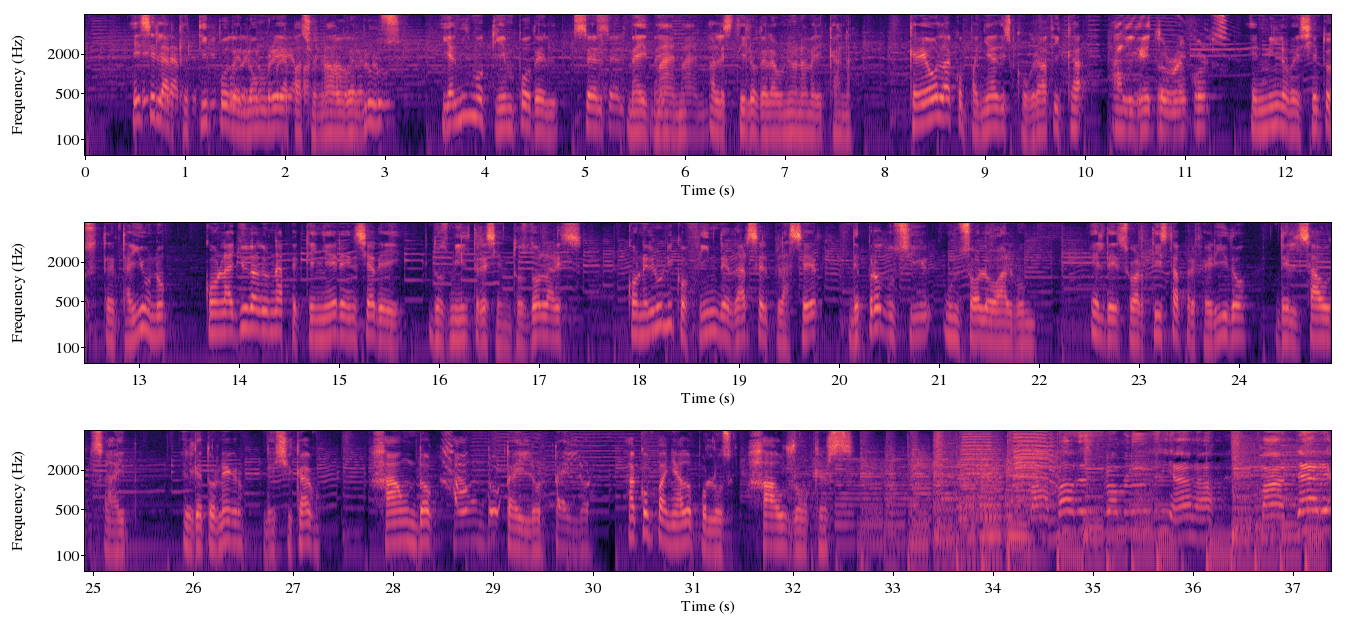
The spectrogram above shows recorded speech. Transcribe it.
es el arquetipo del hombre apasionado del blues y al mismo tiempo del self-made man al estilo de la Unión Americana. Creó la compañía discográfica Alligator Records en 1971 con la ayuda de una pequeña herencia de 2.300 dólares, con el único fin de darse el placer de producir un solo álbum, el de su artista preferido del South Side, el gato negro de Chicago, Hound Dog, Hound Dog. Taylor, Taylor, acompañado por los House Rockers. My mother's from Louisiana. My daddy,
